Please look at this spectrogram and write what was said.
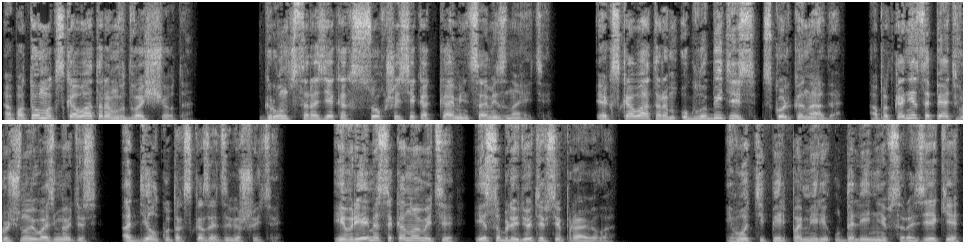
а потом экскаватором в два счета. Грунт в саразеках ссохшийся, как камень, сами знаете. Экскаватором углубитесь сколько надо, а под конец опять вручную возьметесь, отделку, так сказать, завершите. И время сэкономите, и соблюдете все правила. И вот теперь, по мере удаления в Саразеке,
